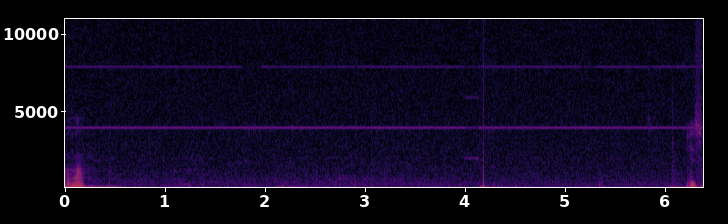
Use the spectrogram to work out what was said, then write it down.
Aha. Nic.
